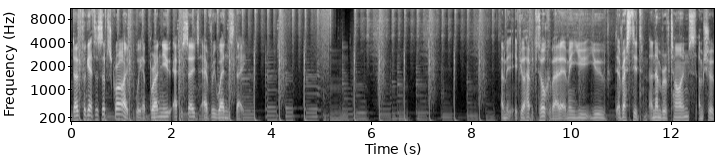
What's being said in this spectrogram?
don't forget to subscribe. We have brand new episodes every Wednesday. I mean, if you're happy to talk about it, I mean, you you arrested a number of times. I'm sure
